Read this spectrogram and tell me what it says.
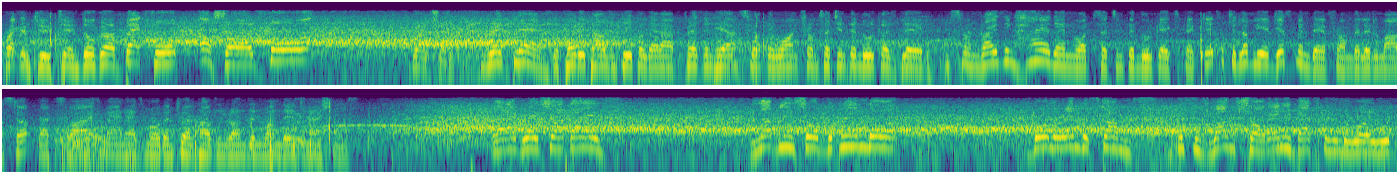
Bracken to Tendulkar, back foot, offside, four. Great shot. Great player. The 30,000 people that are present here, that's what they want from Sachin Tendulkar's blade. This one rising higher than what Sachin Tendulkar expected. Such a lovely adjustment there from the little master. That's why this man has more than 12,000 runs in one-day internationals. What a great shot that is. Lovely shot between the bowler and the stumps. This is one shot any batsman in the world would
